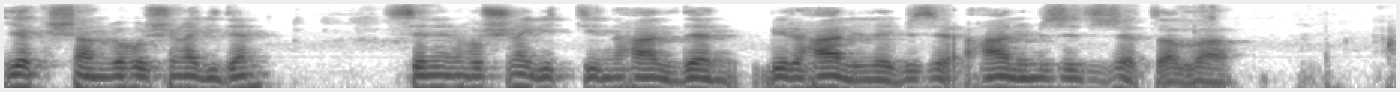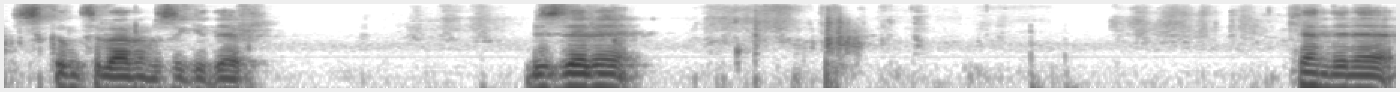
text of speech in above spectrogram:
yakışan ve hoşuna giden, senin hoşuna gittiğin halden bir hal ile bizi, halimizi düzelt Allah. Sıkıntılarımızı gider. Bizleri kendine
